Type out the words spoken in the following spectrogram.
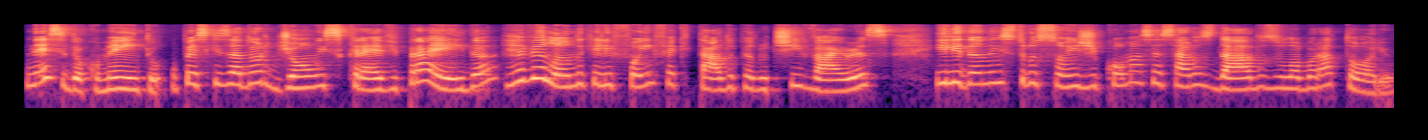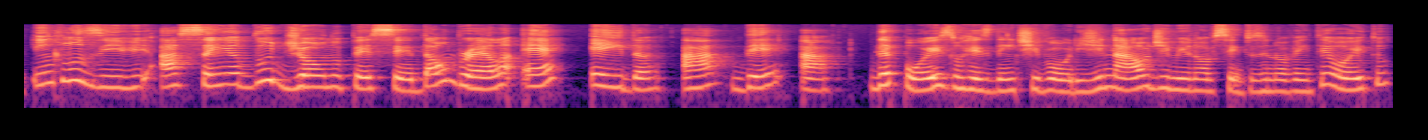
Nesse documento, o pesquisador John escreve para Ada, revelando que ele foi infectado pelo T-Virus e lhe dando dando instruções de como acessar os dados do laboratório. Inclusive, a senha do John no PC da Umbrella é ADA, A-D-A. Depois, no Resident Evil original de 1998,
